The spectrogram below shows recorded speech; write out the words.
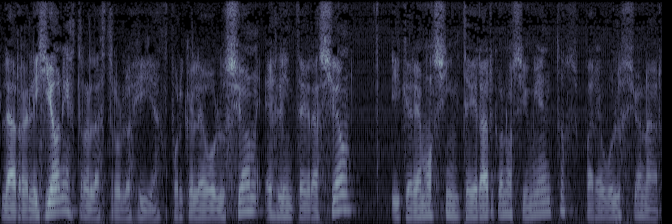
la religión y hasta la astrología, porque la evolución es la integración y queremos integrar conocimientos para evolucionar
